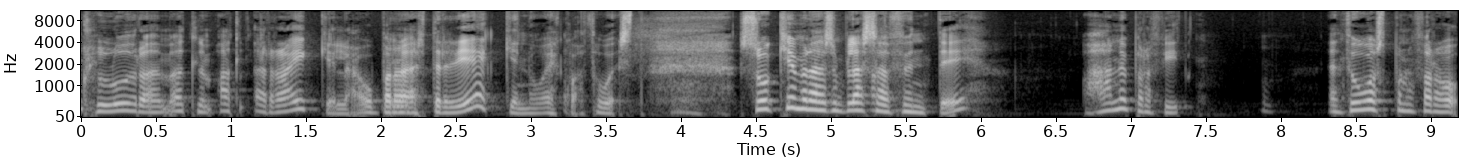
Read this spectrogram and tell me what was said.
klúðraðum öllum all, rækilega og bara ert rekin og eitthvað, þú veist. Svo kemur það þessum blessaða fundi og hann er bara fín en þú varst búin að fara á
